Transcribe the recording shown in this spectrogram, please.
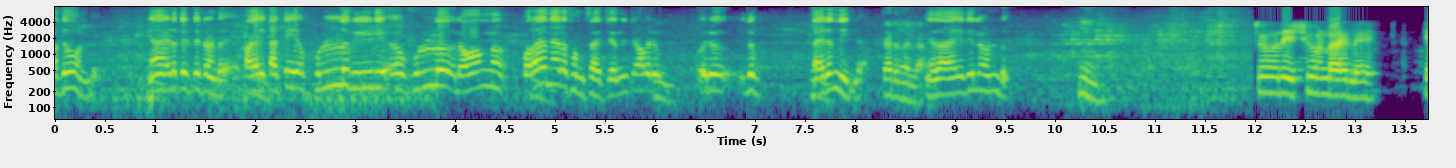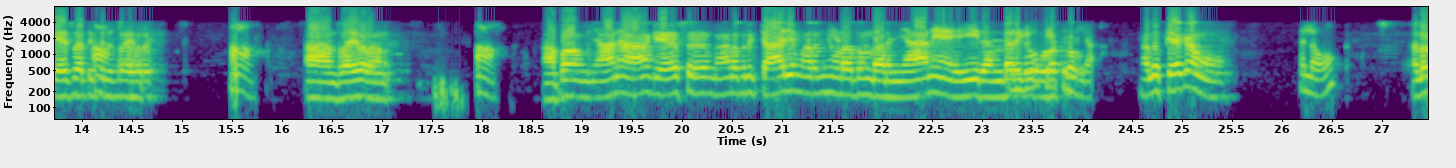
അതും ഉണ്ട്. ഞാൻ എടുത്തിട്ടിട്ടുണ്ട്. പകരം കട്ട് ചെയ്യ ഫുള്ള് വീഡിയോ ഫുള്ള് ലോങ് കുറേ നേരം സംസാരിച്ചു. എന്നിട്ട് അവർ ഒരു ഇത് തരുന്നില്ല. തരുന്നില്ല. ഇതാ- ഇതിലുണ്ട്. ഒരു ഇഷ്യൂ ഉണ്ടായില്ലേ? K S R T C driver ആ ആ ഡ്രൈവറാണ് ആ. അപ്പം ഞാൻ ആ കേസ് മാഡത്തിന് കാര്യം അറിഞ്ഞുകൂടാത്തോണ്ടാണ് ഞാൻ ഈ രണ്ടരയ്ക്ക് ഉറക്കം ഹലോ കേക്കാമോ? ഹലോ. ഹലോ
